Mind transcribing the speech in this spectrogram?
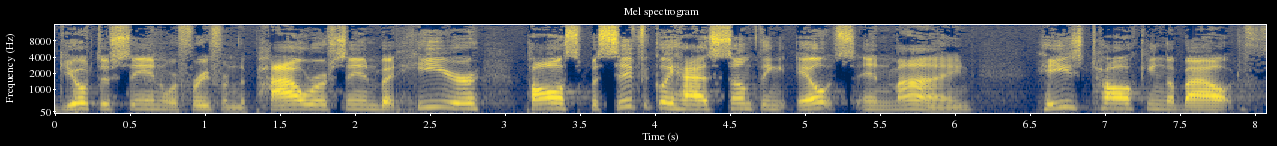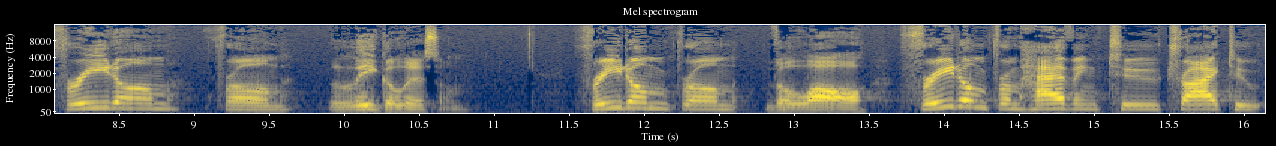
guilt of sin. We're free from the power of sin. But here, Paul specifically has something else in mind. He's talking about freedom from legalism, freedom from the law, freedom from having to try to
